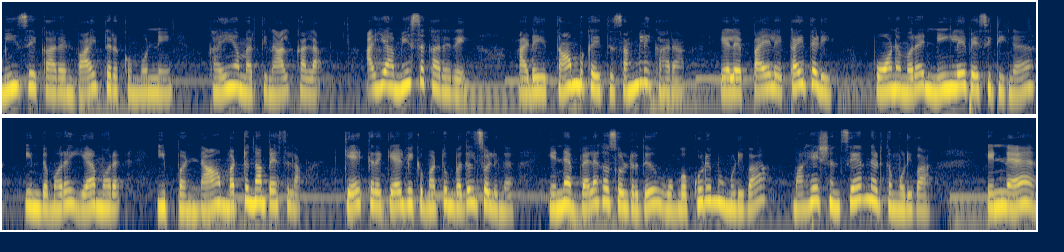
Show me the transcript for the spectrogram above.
மீசைக்காரன் வாய் திறக்கும் முன்னே கை அமர்த்தினாள் கலா. ஐயா மீசக்காரரே அடே தாம்பு கைத்து சங்கிலிக்காரா? ஏலே பயலே கைத்தடி போன முறை நீங்களே பேசிட்டீங்க இந்த முறை ஏன் முறை. இப்போ நான் மட்டும்தான் பேசலாம். கேட்குற கேள்விக்கு மட்டும் பதில் சொல்லுங்க. என்ன விலக சொல்றது? உங்க குடும்ப முடிவா? மகேஷன் சேர்ந்தெடுத்த முடிவா? என்ன?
